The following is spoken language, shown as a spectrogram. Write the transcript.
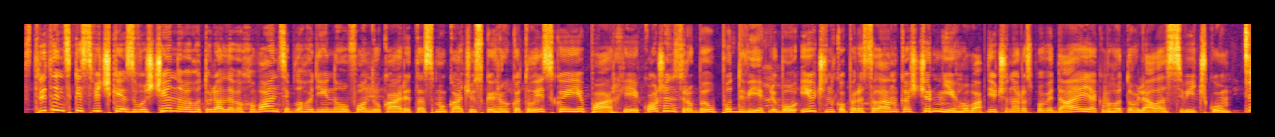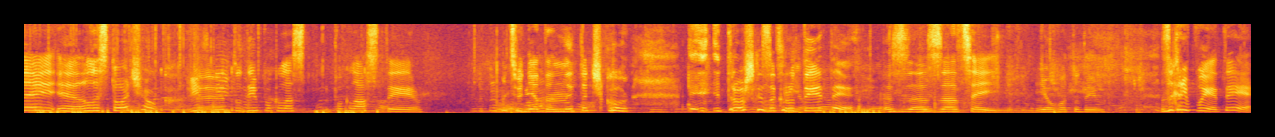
Стрітинські свічки з вощини виготовляли вихованці благодійного фонду Карітас Мукачівської греко-католицької єпархії. Кожен зробив по дві. Любов Івченко, переселенка з Чернігова. Дівчина розповідає, як виготовляла свічку. Цей е, листочок е, туди поклас, покласти цю ниточку і, і трошки закрутити за, за цей його туди. Закріпити,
